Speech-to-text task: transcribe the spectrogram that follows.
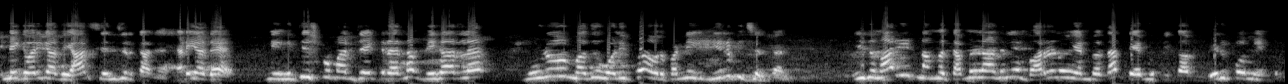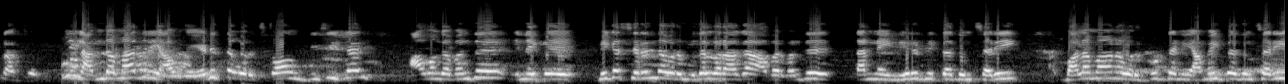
இன்னைக்கு வரைக்கும் அதை யார் செஞ்சிருக்காங்க? கிடையாது. இன்னைக்கு நிதிஷ்குமார் ஜெயிக்கிறாருன்னா பீகார்ல முழு மது ஒழிப்பு அவர் பண்ணி நிரூபிச்சிருக்காரு. இது மாதிரி நம்ம தமிழ்நாடுலயும் வரணும் என்பதுதான் தேமுதிக விருப்பம் என்று நான் சொல்றேன். இல்ல, அந்த மாதிரி அவங்க எடுத்த ஒரு ஸ்ட்ராங் டிசிஷன் அவங்க வந்து இன்னைக்கு மிக சிறந்த ஒரு முதல்வராக அவர் வந்து தன்னை நிரூபித்ததும் சரி பலமான ஒரு கூட்டணி அமைத்ததும் சரி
